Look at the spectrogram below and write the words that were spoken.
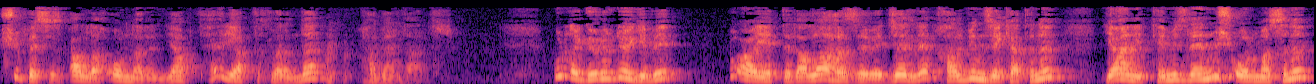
Şüphesiz Allah onların yapt her yaptıklarında haberdardır. Burada görüldüğü gibi bu ayette de Allah Azze ve Celle kalbin zekatını yani temizlenmiş olmasını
